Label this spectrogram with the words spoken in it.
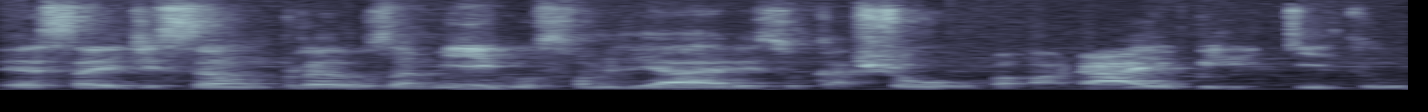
essa edição para os amigos, familiares, o cachorro, o papagaio, o periquito,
